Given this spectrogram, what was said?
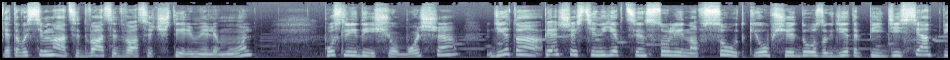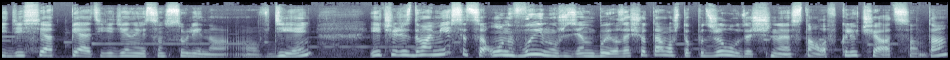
Это 18, 20, 24 миллимоль. После еды еще больше. Где-то 5-6 инъекций инсулина в сутки. Общая доза где-то 50-55 единиц инсулина э, в день. И через два месяца он вынужден был, за счет того, что поджелудочная стала включаться, да,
